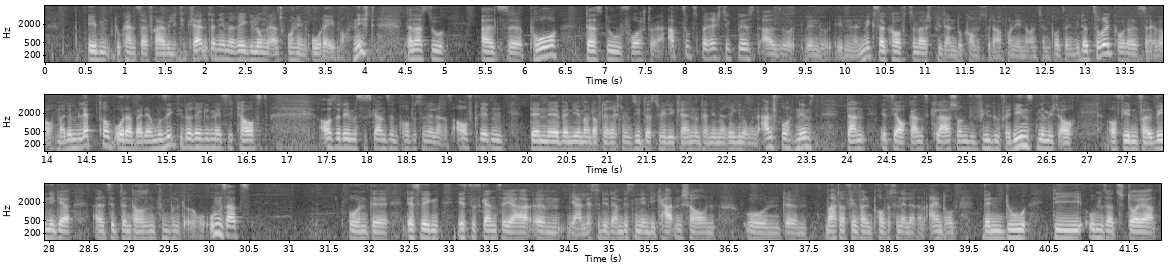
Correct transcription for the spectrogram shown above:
eben, du kannst da freiwillig die Kleinunternehmerregelung in Anspruch nehmen oder eben auch nicht. Dann hast du als äh, Pro, dass du vorsteuerabzugsberechtigt bist. Also wenn du eben einen Mixer kaufst zum Beispiel, dann bekommst du davon die 19% wieder zurück oder selber auch bei dem Laptop oder bei der Musik, die du regelmäßig kaufst. Außerdem ist das Ganze ein professionelleres Auftreten, denn äh, wenn jemand auf der Rechnung sieht, dass du hier die kleinen Unternehmerregelung in Anspruch nimmst, dann ist ja auch ganz klar schon, wie viel du verdienst, nämlich auch auf jeden Fall weniger als 17.500 Euro Umsatz. Und äh, deswegen ist das Ganze ja, ähm, ja, lässt du dir da ein bisschen in die Karten schauen und ähm, macht auf jeden Fall einen professionelleren Eindruck, wenn du die Umsatzsteuer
